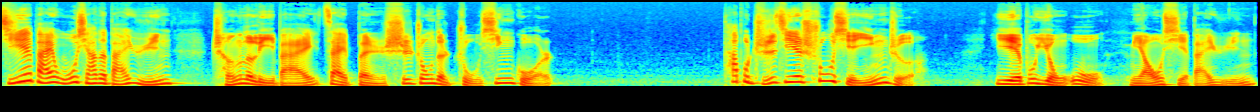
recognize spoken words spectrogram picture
洁白无瑕的白云，成了李白在本诗中的主心骨儿。他不直接书写隐者，也不咏物描写白云，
